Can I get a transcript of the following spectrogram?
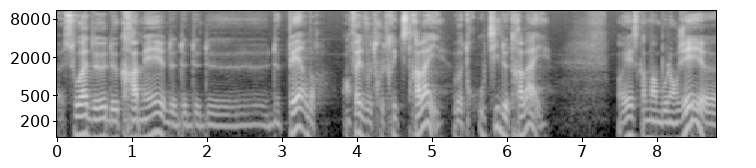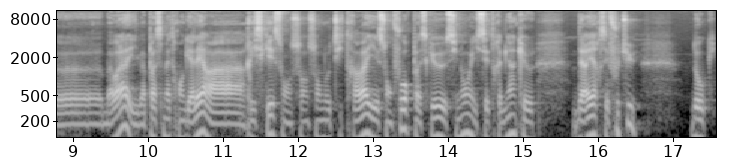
euh, soit de, de cramer, de, de, perdre en fait votre outil de travail, votre outil de travail. Vous voyez, c'est comme un boulanger, euh, bah voilà, il va pas se mettre en galère à risquer son, outil de travail et son four parce que sinon il sait très bien que derrière c'est foutu. Donc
